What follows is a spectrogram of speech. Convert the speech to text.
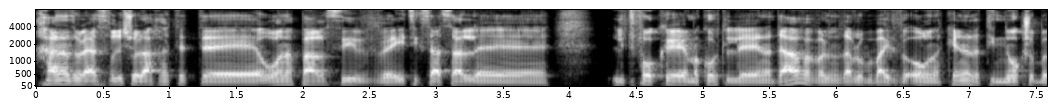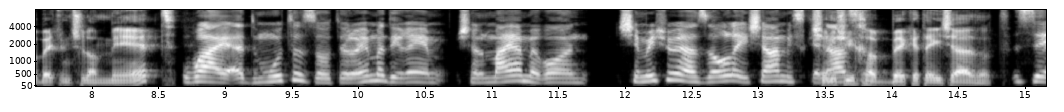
חנה אזולאי אספרי שולחת את אה, רונה פרסי ואיציק ססל אה, לדפוק אה, מכות לנדב, אבל נדב לא בבית ואורנה כן, אז התינוק שבבטן שלה מת. וואי, הדמות הזאת, אלוהים אדירים, של מאיה מירון, שמישהו יעזור לאישה המסכנה שמישהו הזאת. יחבק את האישה הזאת. זה,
